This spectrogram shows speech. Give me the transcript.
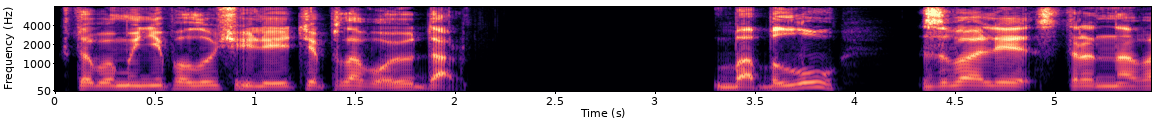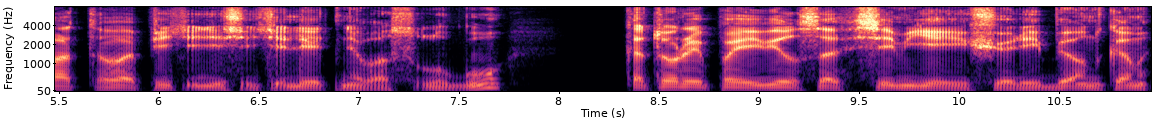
чтобы мы не получили тепловой удар». Баблу звали странноватого пятидесятилетнего слугу, который появился в семье еще ребенком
